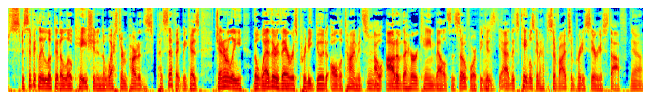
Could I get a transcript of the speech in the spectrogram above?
specifically looked at a location in the western part of the Pacific because generally the weather there is pretty good all the time. It's mm. out, out of the hurricane belts and so forth. Because mm. yeah, this cable's going to have to survive some pretty serious stuff. Yeah.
